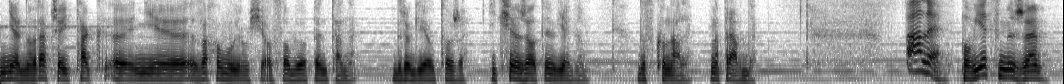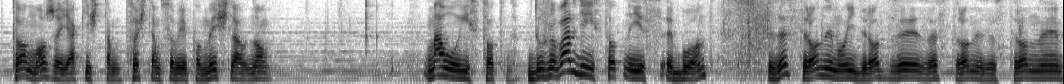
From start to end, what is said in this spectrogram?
nie, no raczej tak e, nie zachowują się osoby opętane, drogi autorze. I księża o tym wiedzą. Doskonale, naprawdę. Ale powiedzmy, że to może jakiś tam, coś tam sobie pomyślał, no mało istotne. Dużo bardziej istotny jest błąd ze strony, moi drodzy, ze strony, ze strony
